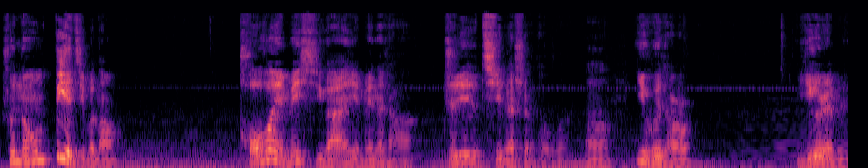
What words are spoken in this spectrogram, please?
说能别鸡巴闹，头发也没洗干，也没那啥，直接就起来甩头发，嗯一回头，一个人没有。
